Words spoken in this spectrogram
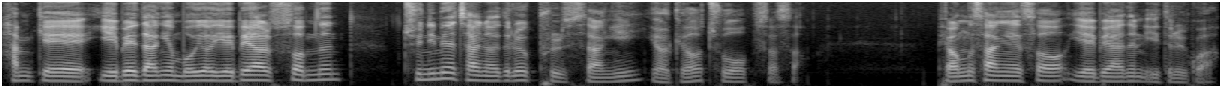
함께 예배당에 모여 예배할 수 없는 주님의 자녀들을 불쌍히 여겨 주옵소서. 병상에서 예배하는 이들과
